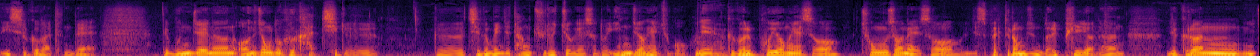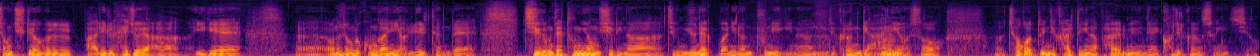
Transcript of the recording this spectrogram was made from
있을 것 같은데 근데 문제는 어느 정도 그 가치를 그 지금의 이제 당 주류 쪽에서도 인정해주고 예. 그걸 포용해서 총선에서 이제 스펙트럼 좀 넓히려는 이제 그런 정치력을 발휘를 해줘야 이게 어, 어느 정도 공간이 열릴 텐데 지금 대통령실이나 지금 윤핵관 이런 분위기는 이제 그런 게 아니어서 음. 저것도 이제 갈등이나 파열음이 굉장히 커질 가능성이 있죠.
